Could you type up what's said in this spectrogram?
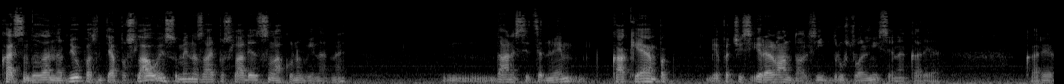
kar sem do zdaj naredil, pa sem tja poslal in so mi nazaj poslali, da sem lahko novinar. Ne? Danes sicer ne vem, kak je, ampak je pač irrelevantno, ali si v društvu ali nisi, ne? kar je kar je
